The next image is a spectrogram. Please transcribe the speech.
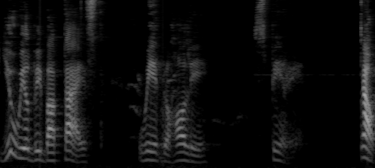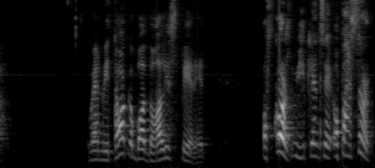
you will be baptized with the Holy Spirit. Now, when we talk about the Holy Spirit, of course, you can say, oh, Pastor,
